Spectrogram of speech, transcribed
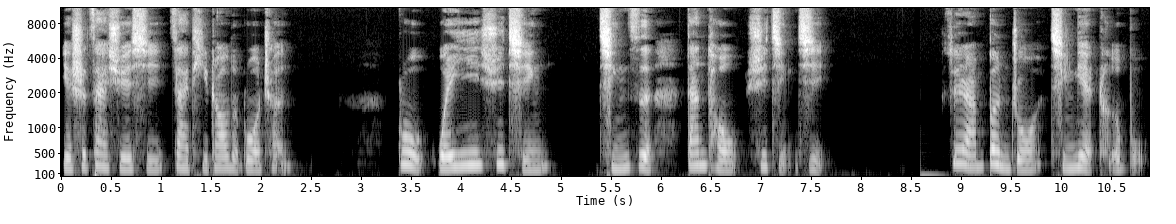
也是在学习、在提高的过程。故唯一需勤。情字当头需谨记，虽然笨拙，情也可补。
